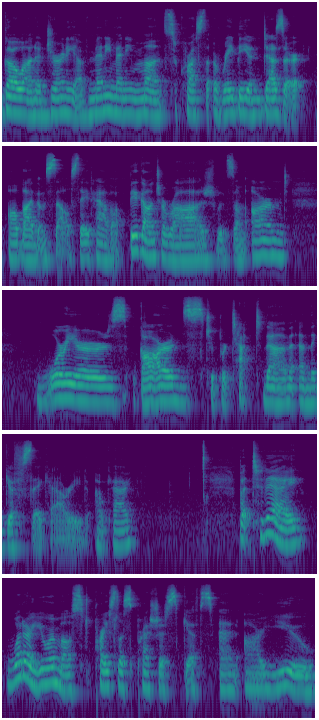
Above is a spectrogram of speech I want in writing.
go on a journey of many, many months across the Arabian desert all by themselves. They'd have a big entourage with some armed warriors, guards to protect them and the gifts they carried, okay? But today, what are your most priceless, precious gifts and are you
